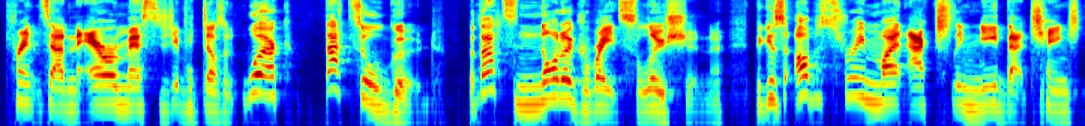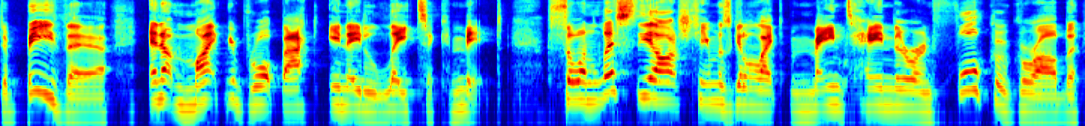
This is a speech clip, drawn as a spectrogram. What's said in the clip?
prints out an error message if it doesn't work, that's all good. But that's not a great solution, because upstream might actually need that change to be there, and it might be brought back in a later commit. So unless the Arch team is gonna like maintain their own fork of grub,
